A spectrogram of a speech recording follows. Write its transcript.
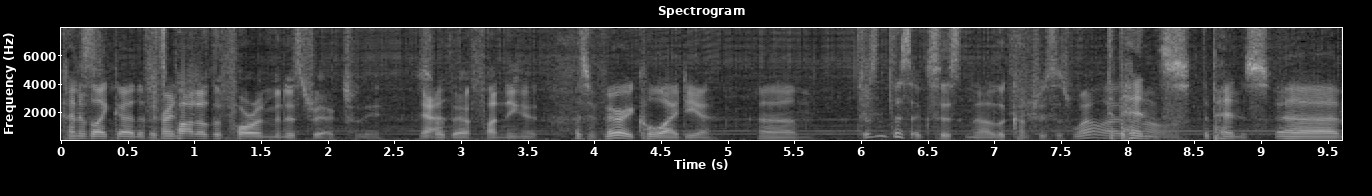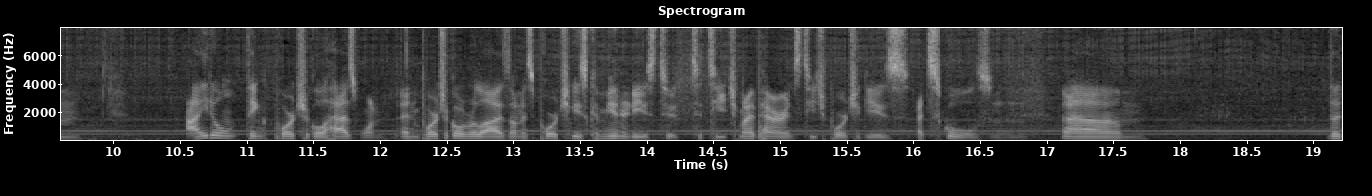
Kind of like uh, the it's French. part of the foreign ministry actually. Yeah. So they're funding it. That's a very cool idea. Um, Doesn't this exist in other countries as well? Depends. Depends. Um, I don't think Portugal has one, and Portugal relies on its Portuguese communities to, to teach. My parents teach Portuguese at schools. Mhm. Um, the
